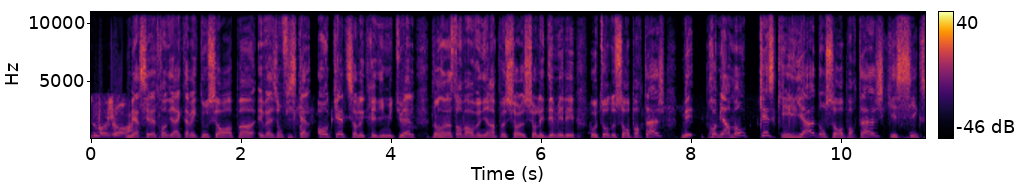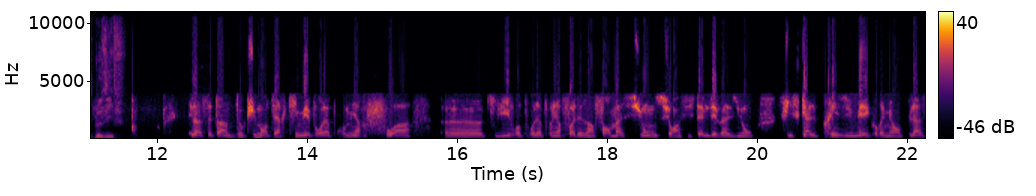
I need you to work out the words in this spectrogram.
Bonjour. Merci d'être en direct avec nous sur Europe 1. Évasion fiscale, enquête sur le crédit mutuel. Dans un instant, on va revenir un peu sur, sur les démêlés autour de ce reportage. Mais premièrement, qu'est-ce qu'il y a dans ce reportage qui est si explosif? C'est un documentaire qui met pour la première fois, euh, qui livre pour la première fois des informations sur un système d'évasion fiscale présumé qu'aurait mis en place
